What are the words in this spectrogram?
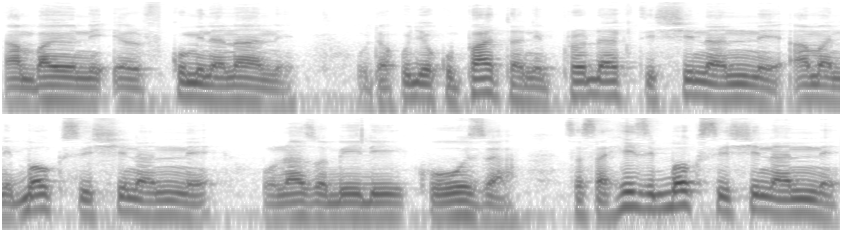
ambayo ni elfu kumi na nane. Utakuja kupata ni product ishiri nne ama ni box ishiri nne unazobidi kuuza. Sasa hizi box ishiri nne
